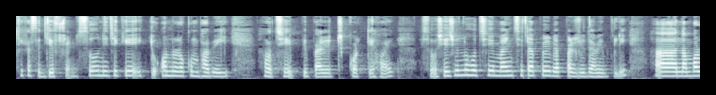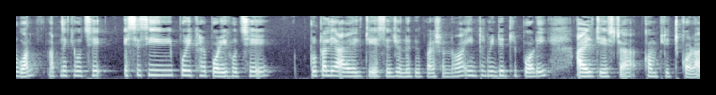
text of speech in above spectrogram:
ঠিক আছে ডিফারেন্ট সো নিজেকে একটু অন্যরকমভাবেই হচ্ছে প্রিপারেট করতে হয়। সো সেই জন্য হচ্ছে মাইন্ড সেট আপের ব্যাপার যদি আমি বলি নাম্বার ওয়ান আপনাকে হচ্ছে এসএসসি পরীক্ষার পরেই হচ্ছে টোটালি আইএলটিএস এর জন্য প্রিপারেশন নেওয়া। ইন্টারমিডিয়েটের পরেই আইএলটিএসটা কমপ্লিট করা।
